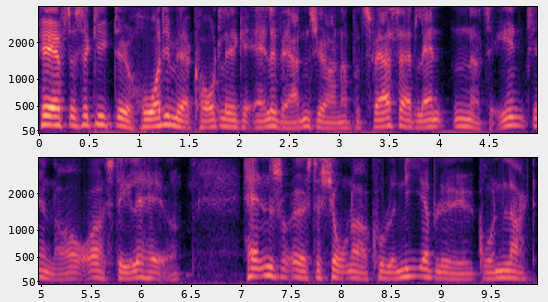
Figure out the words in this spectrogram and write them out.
Herefter så gik det hurtigt med at kortlægge alle verdenshjørner på tværs af Atlanten og til Indien og over Stillehavet. Handelsstationer og kolonier blev grundlagt.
